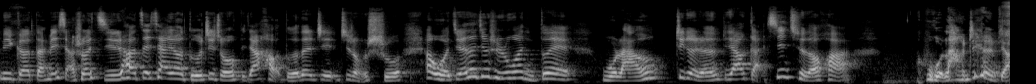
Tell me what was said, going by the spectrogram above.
那个短篇小说集，然后再加又读这种比较好读的这这种书啊。我觉得就是如果你对五郎这个人比较感兴趣的话，五郎这个人比较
